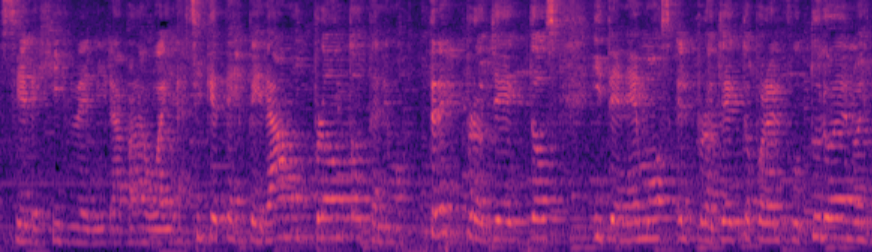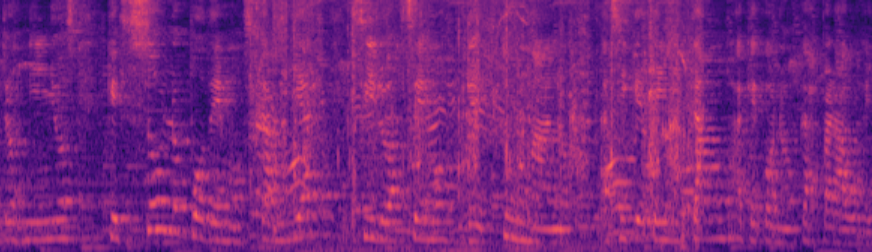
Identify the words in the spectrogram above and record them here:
si elegís venir a Paraguay. Así que te esperamos pronto, tenemos tres proyectos y tenemos el proyecto por el futuro de nuestros niños que solo podemos cambiar si lo hacemos de tu mano. Así que te invitamos a que conozcas Paraguay.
